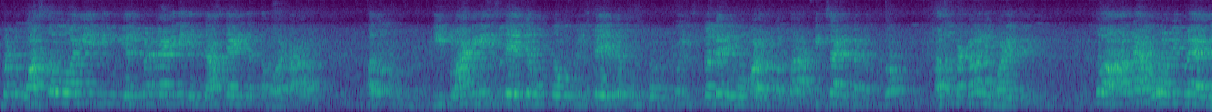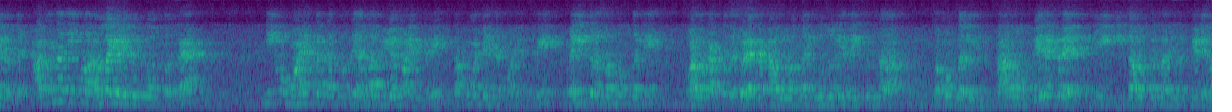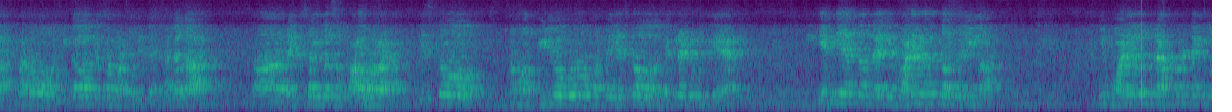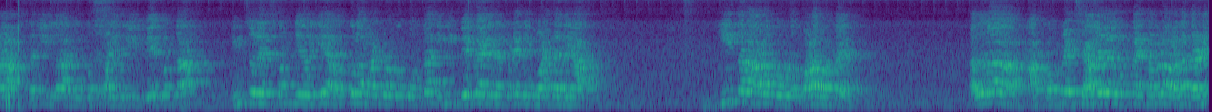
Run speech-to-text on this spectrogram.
ಬಟ್ ವಾಸ್ತವವಾಗಿ ನೀವು ಎಲ್ಲಿ ಕಡಿಮೆ ಆಗಿದೆ, ಎಲ್ಲಿ ಜಾಸ್ತಿ ಆಗಿದೆ ಅಂತ ಆಗಲ್ಲ ಅದು ಈ ಪ್ಲಾಟ್ಗೆ ಇಷ್ಟೇ ಹೆಜ್ಜೆ ಮುಂದ್ಕೋಬೇಕು ಇಷ್ಟೇ ಹೆಜ್ಜೆ ಮುಂದ್ಕೋಬೇಕು ಇಷ್ಟಲ್ಲೇ ನೀವು ಮಾಡಬೇಕು ಅಂತ ಫಿಕ್ಸ್ ಆಗಿರ್ತಕ್ಕಂಥದ್ದು ಅದ್ರ ಪ್ರಕಾರ ನೀವು ಮಾಡಿರ್ತೀರಿ. ಸೊ ಆದರೆ ಅವರ ಅಭಿಪ್ರಾಯ ಆಗಿರುತ್ತೆ. ಅದನ್ನ ನೀವು ಅಲ್ಲ ಹೇಳಬೇಕು ಅಂತಂದ್ರೆ, ನೀವು ಮಾಡಿರ್ತಕ್ಕಂಥದ್ದು ಎಲ್ಲ ವಿಡಿಯೋ ಮಾಡಿರ್ತೀರಿ ಡಾಕ್ಯುಮೆಂಟೇಷನ್ ಮಾಡಿರ್ತೀರಿ. ರೈತರ ಸಮ್ಮುಖದಲ್ಲಿ ಮಾಡ್ಬೇಕಾಗ್ತದೆ. ಬೆಳೆ ಕಟಾವು ಅಂತ ಯೂಸಲಿ ರೈತರ ಸಮ್ಮುಖದಲ್ಲಿ. ನಾನು ಬೇರೆ ಕಡೆ ಈ ಈ ತಾಲೂಕಲ್ಲಿ ನಾನು ಇನ್ನೂ ಕೇಳಿಲ್ಲ. ನಾನು ಚಿಕ್ಕವಾಗಿ ಕೆಲಸ ಮಾಡ್ಕೊಂಡಿದ್ದೆ. ಅಲ್ಲೆಲ್ಲ ರೈತ ಸಂಘದಲ್ಲಿ ಬಹಳ ಹೋರಾಟ. ಎಷ್ಟೋ ನಮ್ಮ ಪಿ ಡಿ ಮತ್ತೆ ಎಷ್ಟೋ ಸೆಕ್ರೆಟರಿಗಳಿಗೆ ಹೆಂಗೆ ಅಂತಂದ್ರೆ ನೀವು ಮಾಡಿರೋದು ಸರಿ ಇಲ್ಲ. ನೀವು ಮಾಡಿರೋದು ಟ್ರಾನ್ಸ್ಪರೆಂಟ್ ಆಗಿಲ್ಲ, ಸರಿ ಇಲ್ಲ, ನೀವು ತಪ್ಪು ಮಾಡಿದ್ರಿ ಬೇಕು ಅಂತ ಇನ್ಶೂರೆನ್ಸ್ ಕಂಪ್ನಿಯವರಿಗೆ ಅನುಕೂಲ ಮಾಡಿಕೊಡ್ಬೇಕು ಅಂತ ನಿಮಗೆ ಬೇಕಾಗಿರೋ ಕಡೆ ನೀವು ಮಾಡ್ತಾ ಇದ್ದೀರಾ? ಈ ತರ ಆರೋಪಗಳು ಬಹಳ ಬರ್ತಾ ಇದೆ. ಅದನ್ನ ಆ ಕಂಪ್ಲೇಂಟ್ಸ್ ಯಾವ ಲೆವೆಲ್ ಹೋಗ್ತಾ ಇತ್ತಂದ್ರೆ ಅವರೆಲ್ಲ ಧರಣಿ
